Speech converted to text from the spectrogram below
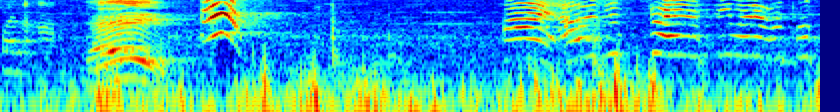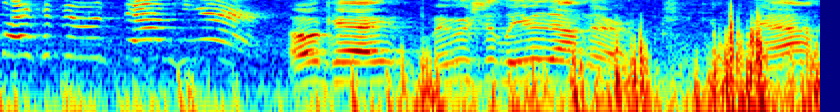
When I- Hey, ah! Hi, I was just trying to see what it would look like if it was down here. okay, maybe we should leave it down there. Yeah?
